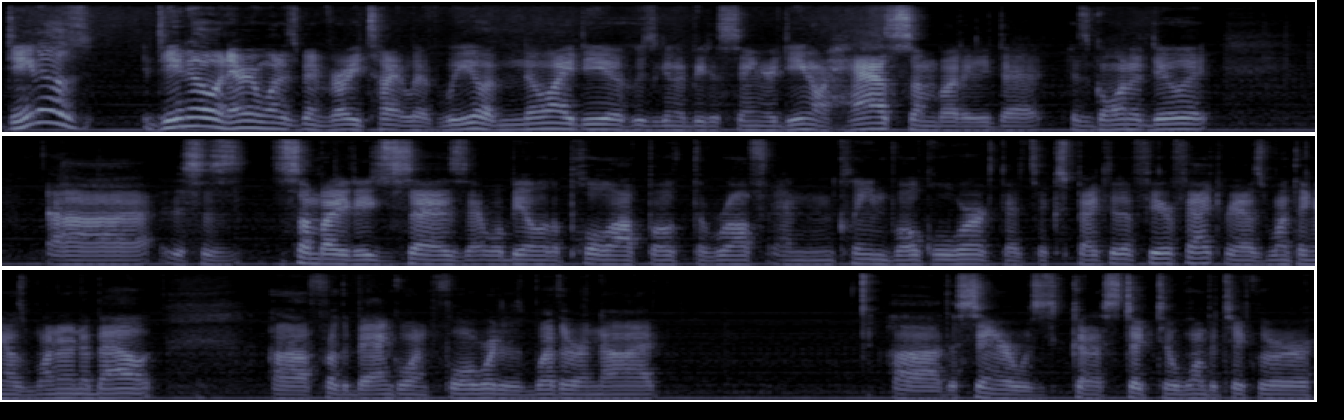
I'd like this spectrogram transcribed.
Dino's Dino and everyone has been very tight-lipped. We have no idea who's going to be the singer. Dino has somebody that is going to do it. Uh, this is somebody that says that will be able to pull off both the rough and clean vocal work that's expected of Fear Factory. That was one thing I was wondering about uh, for the band going forward is whether or not uh, the singer was going to stick to one particular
